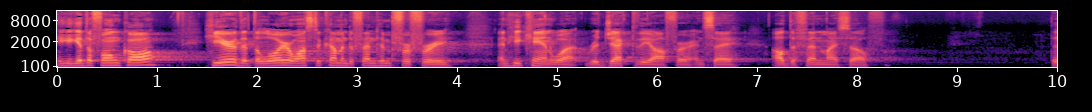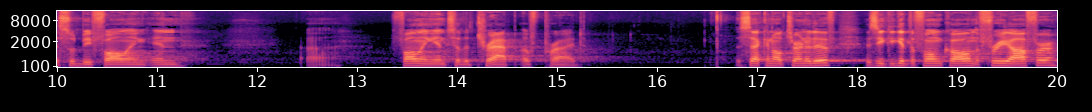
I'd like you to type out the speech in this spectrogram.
He could get the phone call, hear that the lawyer wants to come and defend him for free, and he can what? Reject the offer and say, I'll defend myself. This would be falling in uh, falling into the trap of pride. The second alternative is he could get the phone call and the free offer,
